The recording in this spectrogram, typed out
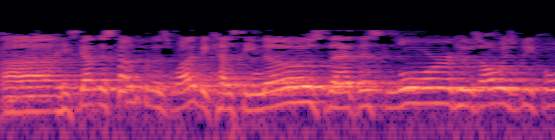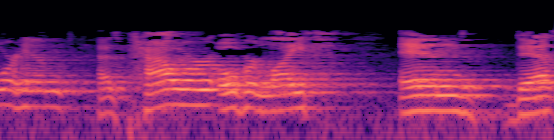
Uh, he's got this confidence. Why? Because he knows that this Lord, who's always before him, has power over life and death.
